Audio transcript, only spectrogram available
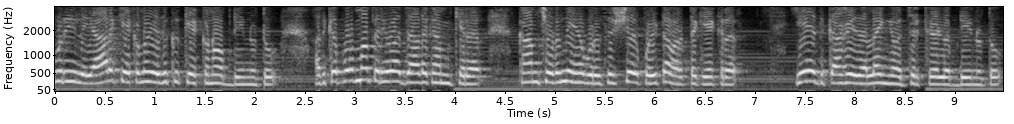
புரியல. யாரை கேட்கணும் எதுக்கு கேட்கணும் அப்படின்னுட்டு. அதுக்கப்புறமா பெரியவா ஜாட காமிக்கிறார். காமிச்ச உடனே ஒரு சிஷ்யர் போயிட்டு அவர்கிட்ட கேட்குறார். ஏன் இதுக்காக இதெல்லாம் இங்கே வச்சுருக்கள் அப்படின்னுட்டு.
